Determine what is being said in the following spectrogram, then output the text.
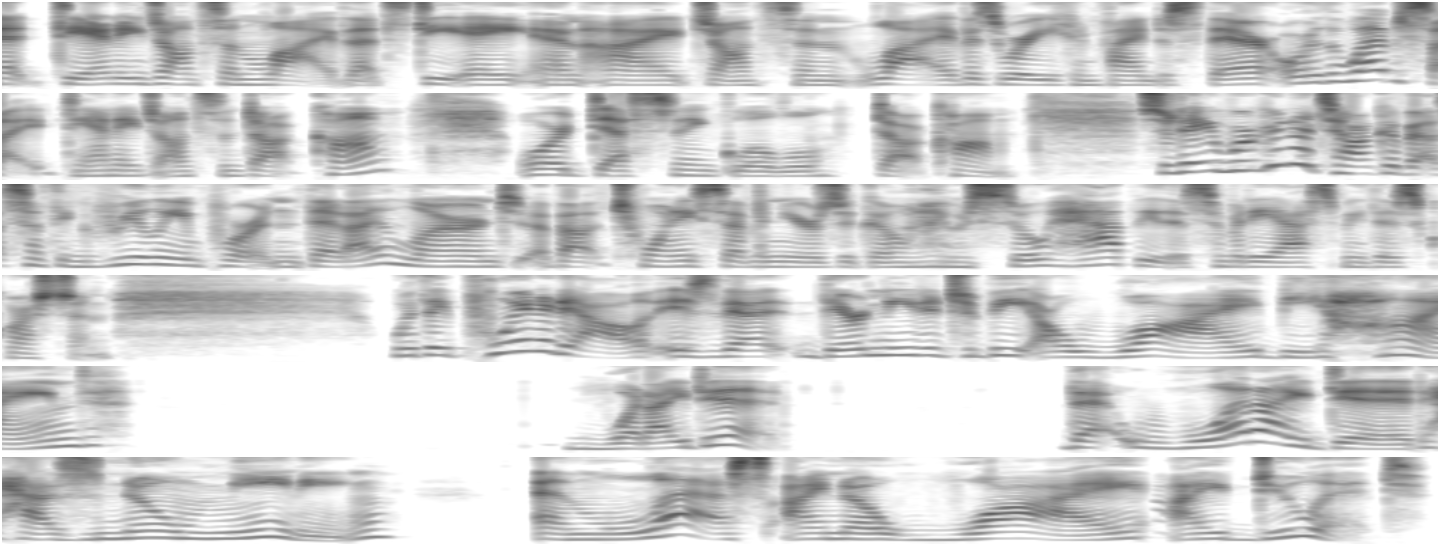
at Dani Johnson Live. That's D A N I Johnson Live is where you can find us there, or the website, DaniJohnson.com or destinyglobal.com. So today we're going to talk about something really important that I learned about 27 years ago, and I was so happy that somebody asked me this question. What they pointed out is that there needed to be a why behind what I did. That what I did has no meaning unless I know why I do it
